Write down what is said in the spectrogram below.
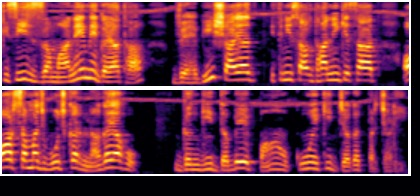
किसी जमाने में गया था, वह भी शायद इतनी सावधानी के साथ और समझ बूझ कर न गया हो। गंगी दबे पाँव कुएँ की जगत पर चढ़ी।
